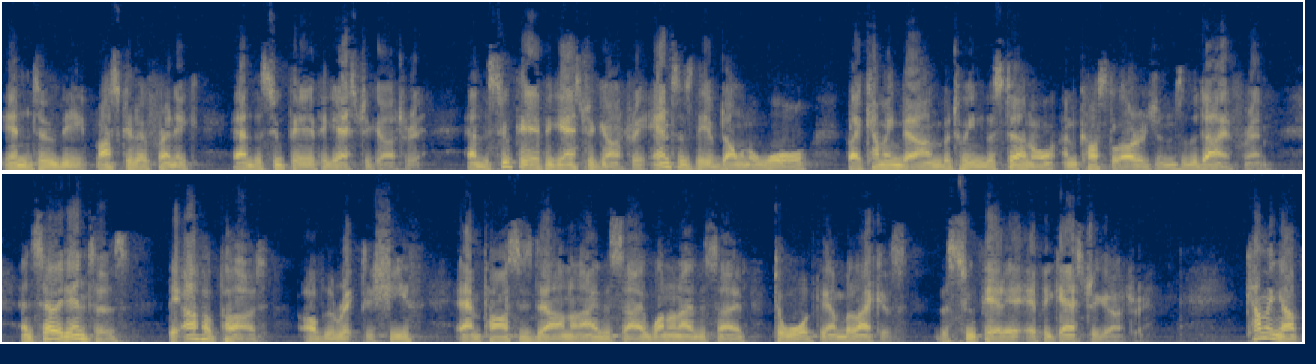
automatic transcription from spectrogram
into the musculophrenic and the superior epigastric artery. And the superior epigastric artery enters the abdominal wall by coming down between the sternal and costal origins of the diaphragm. And so it enters the upper part of the rectus sheath and passes down on either side, one on either side, towards the umbilicus, the superior epigastric artery. Coming up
